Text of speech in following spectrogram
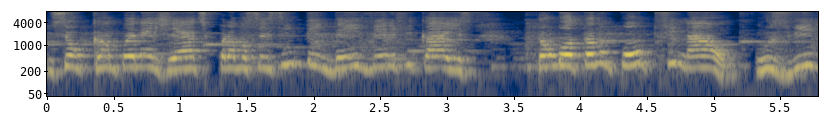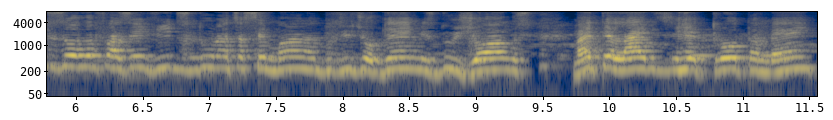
o seu campo energético para vocês entender e verificar isso. Então botando um ponto final. Os vídeos eu vou fazer vídeos durante a semana dos videogames, dos jogos. Vai ter lives de retrô também.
